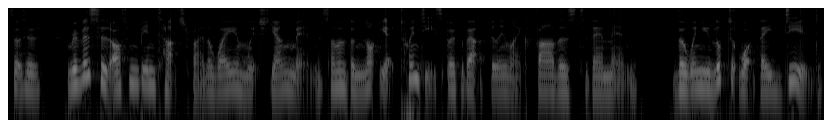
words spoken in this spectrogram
So it says Rivers had often been touched by the way in which young men, some of them not yet 20, spoke about feeling like fathers to their men. Though when you looked at what they did,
